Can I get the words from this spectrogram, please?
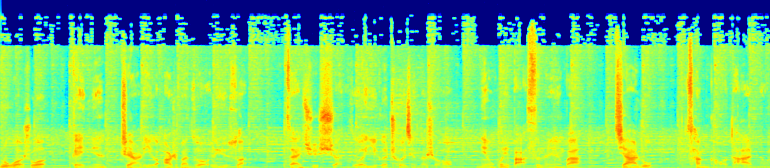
如果说给您这样的一个二十万左右的预算，再去选择一个车型的时候，您会把四零零八加入参考答案当中吗？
